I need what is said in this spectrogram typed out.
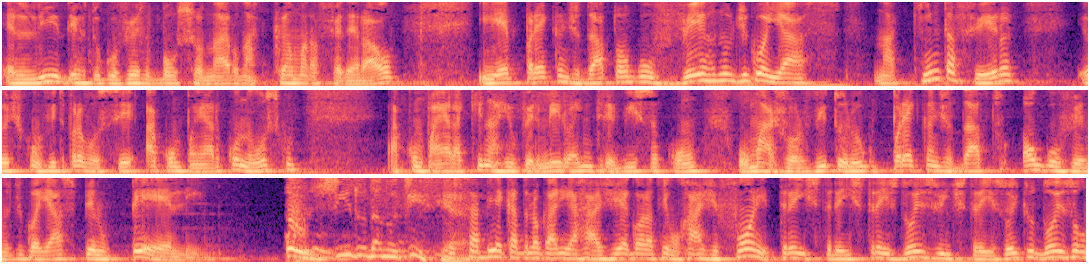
é líder do governo Bolsonaro na Câmara Federal e é pré-candidato ao governo de Goiás. Na quinta-feira, eu te convido para você acompanhar conosco acompanhar aqui na Rio Vermelho a entrevista com o Major Vitor Hugo, pré-candidato ao governo de Goiás pelo PL. O giro da notícia. Você sabia que a drogaria Ragi agora tem um Ragifone 3332-2382 ou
